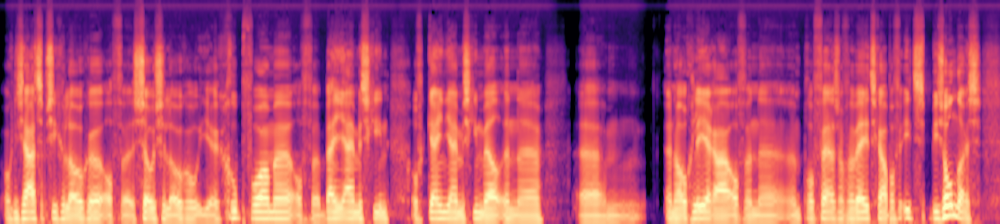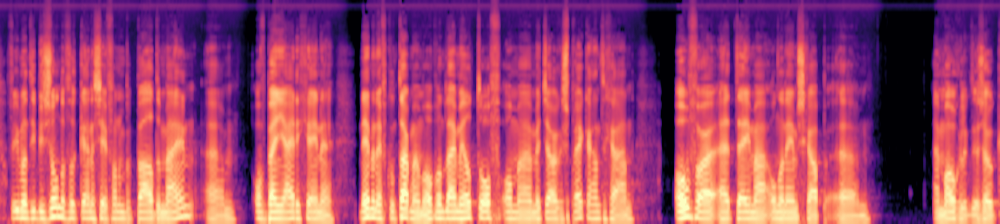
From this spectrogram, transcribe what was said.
organisatiepsychologen of uh, sociologen hoe je groep vormen? Of ben jij misschien, of ken jij misschien wel een, um, een hoogleraar of een, een professor of een wetenschap of iets bijzonders? Of iemand die bijzonder veel kennis heeft van een bepaald domein? Ehm, of ben jij degene? Neem dan even contact met me op, want het lijkt me heel tof om met jou een gesprek aan te gaan over het thema ondernemerschap. Ehm, en mogelijk dus ook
